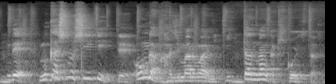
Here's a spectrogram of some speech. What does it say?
うん。で昔の CD って音楽始まる前に一旦なんか聞こえてたじゃん。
